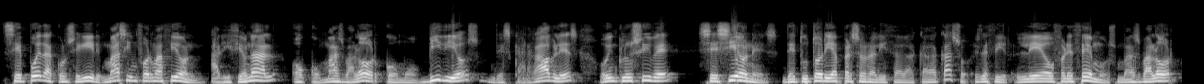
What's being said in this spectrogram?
se pueda conseguir más información adicional o con más valor, como vídeos descargables o inclusive sesiones de tutoría personalizada a cada caso. Es decir, le ofrecemos más valor,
